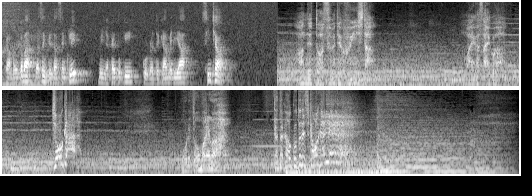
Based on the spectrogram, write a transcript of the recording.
Cảm ơn các bạn đã dành thời gian xem clip. Mình là Kaitoki của RTK Media. Xin chào! アンネットは全て封印したお 前が最後だ。ジョーカー！俺とお前は戦うことでしか分かり合えない！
